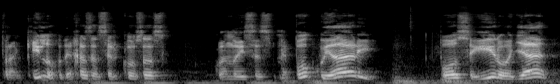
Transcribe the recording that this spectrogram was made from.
tranquilo. Dejas de hacer cosas cuando dices, me puedo cuidar y puedo seguir o ya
